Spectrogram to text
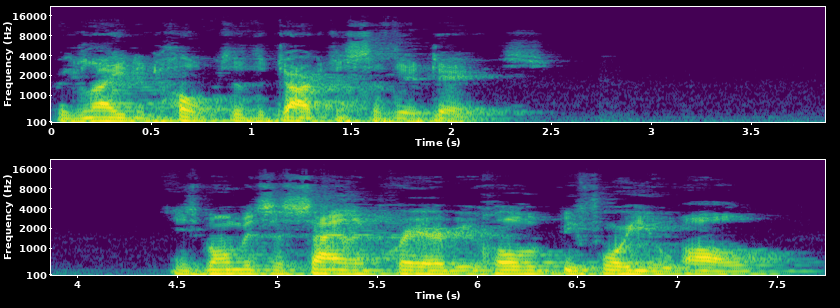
Bring light and hope to the darkness of their days. In these moments of silent prayer, behold before you all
